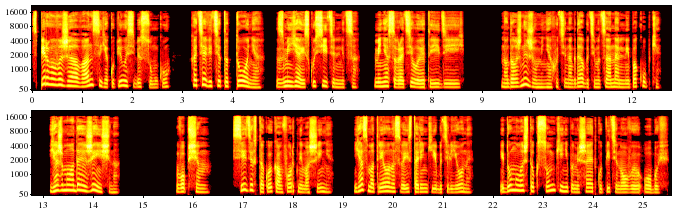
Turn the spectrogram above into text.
С первого же аванса я купила себе сумку, хотя ведь это Тоня, змея-искусительница, меня совратила этой идеей. Но должны же у меня хоть иногда быть эмоциональные покупки. Я же молодая женщина. В общем, сидя в такой комфортной машине, я смотрела на свои старенькие ботильоны и думала, что к сумке не помешает купить и новую обувь.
